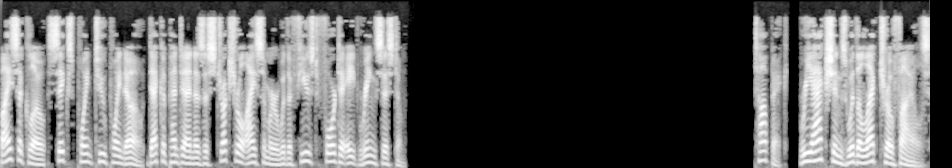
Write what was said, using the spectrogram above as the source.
Bicyclo 6.2.0 decapentaene is a structural isomer with a fused 4 to 8 ring system. Topic: Reactions with electrophiles.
